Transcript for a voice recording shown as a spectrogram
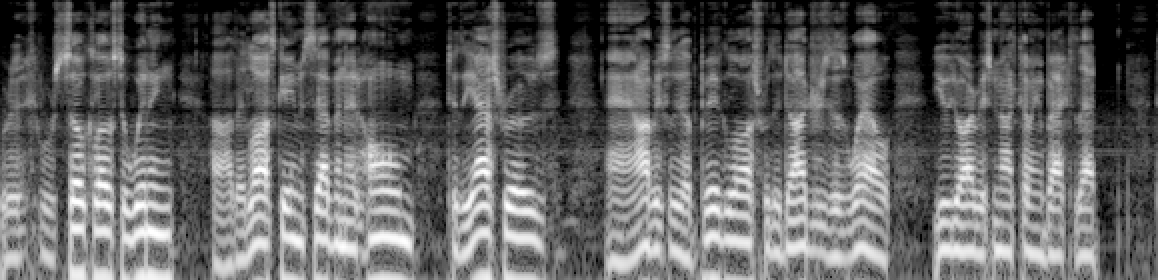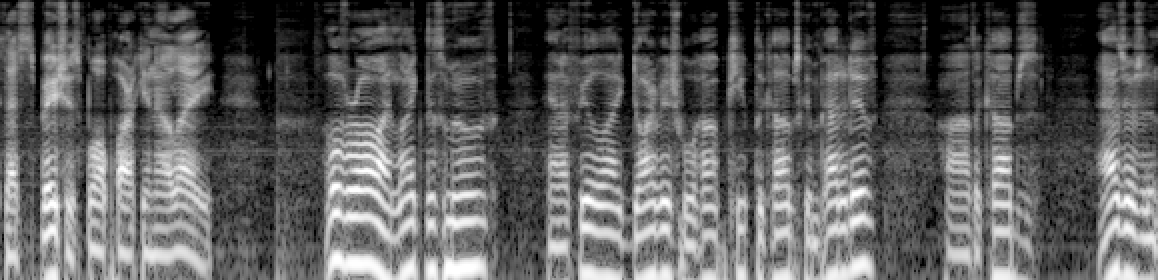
were, were so close to winning. Uh, they lost Game 7 at home to the Astros, and obviously a big loss for the Dodgers as well. Yu Darvish not coming back to that to that spacious ballpark in LA. Overall, I like this move, and I feel like Darvish will help keep the Cubs competitive. Uh, the Cubs, as they're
